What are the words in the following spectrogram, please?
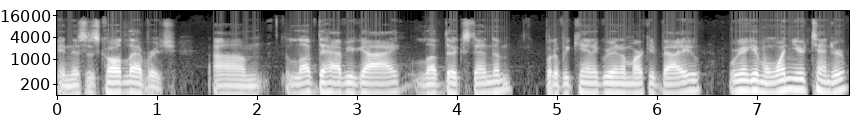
and this is called leverage. Um, love to have your guy, love to extend him, but if we can't agree on a market value, we're going to give him a one year tender,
